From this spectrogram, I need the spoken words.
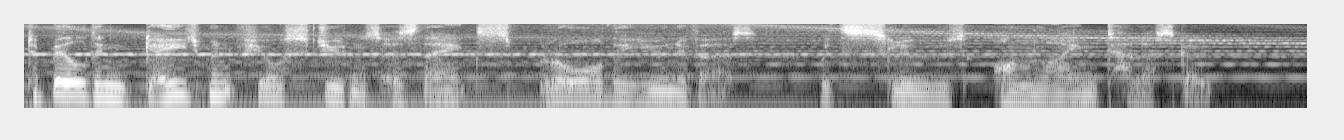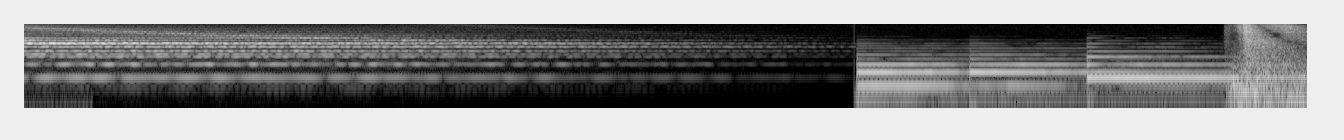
to build engagement for your students as they explore the universe with Slooh's online telescope. you.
